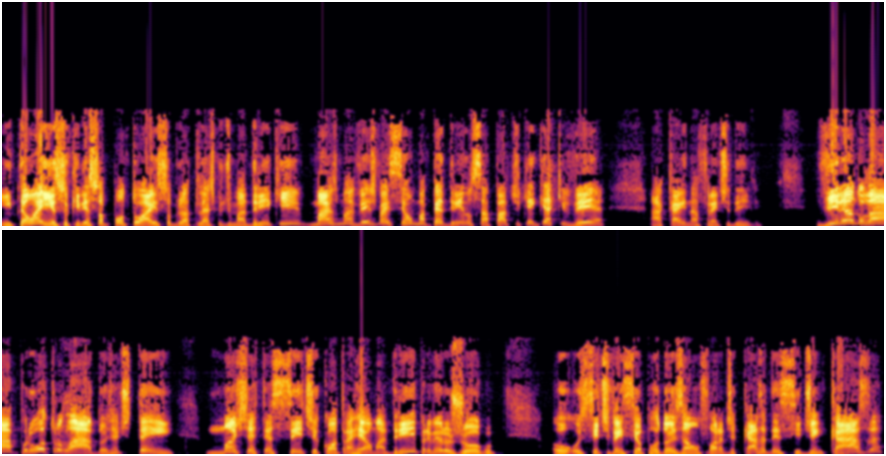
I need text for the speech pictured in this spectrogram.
Então é isso, eu queria só pontuar aí sobre o Atlético de Madrid, que mais uma vez vai ser uma pedrinha no sapato de quem quer que venha a cair na frente dele. Virando lá para o outro lado, a gente tem Manchester City contra Real Madrid. Primeiro jogo, o, o City venceu por 2 a 1 fora de casa, decide em casa.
